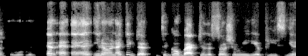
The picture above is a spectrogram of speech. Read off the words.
absolutely and, and, and you know and i think that to go back to the social media piece you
